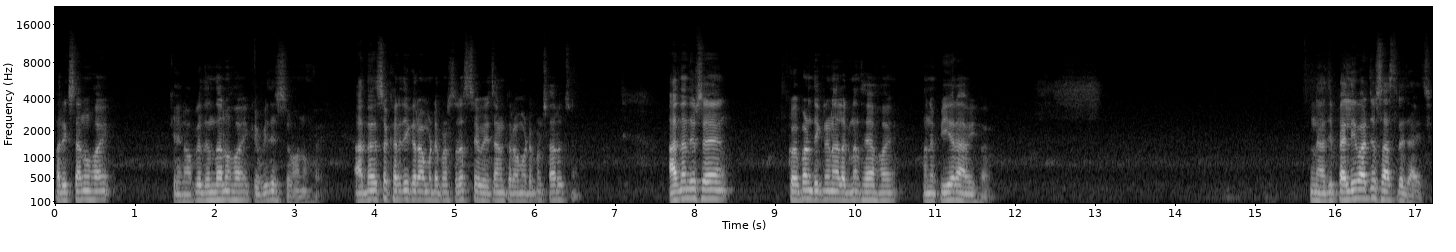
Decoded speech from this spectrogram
પરીક્ષાનું હોય કે નોકરી ધંધાનું હોય કે વિદેશ જવાનું હોય. આજના દિવસે ખરીદી કરવા માટે પણ સરસ છે, વેચાણ કરવા માટે પણ સારું છે. આજના દિવસે કોઈ પણ દીકરીના લગ્ન થયા હોય અને પિયર આવી હોય. અને આજે પહેલી વાર જો સાસરે જાય છે,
